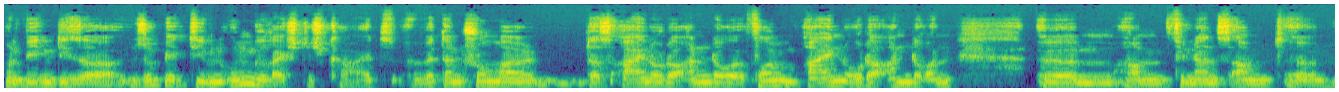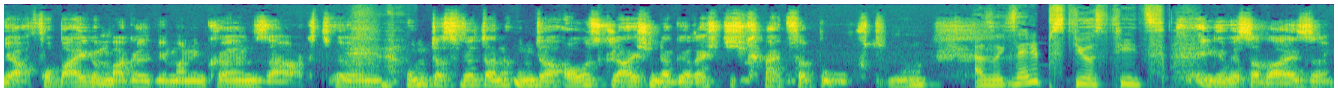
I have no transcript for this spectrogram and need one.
Und wegen dieser subjektiven Ungerechtigkeit wird dann schon mal das ein oder andere vom ein oder anderen ähm, am Finanzamt äh, ja, vorbeigemagelt, wie man in Köln sagt. Ähm, und das wird dann unter ausgleichender Gerechtigkeit verbucht. Ne? Also selbst Justiz. In gewisser Weise.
